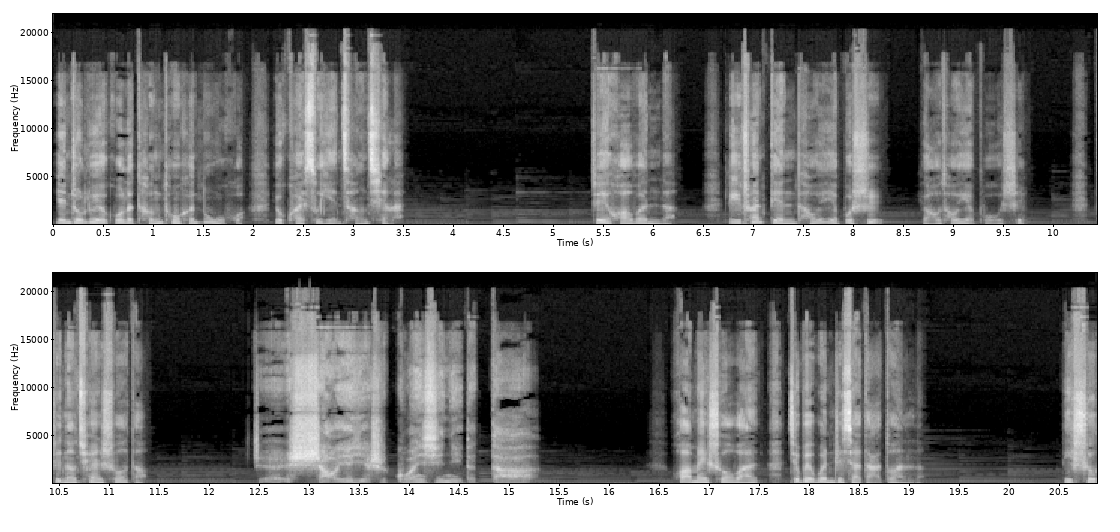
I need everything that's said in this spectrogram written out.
眼中掠过了疼痛和怒火，又快速隐藏起来。这话问的，李川点头也不是，摇头也不是，只能劝说道：“这少爷也是关心你的。”他话没说完，就被温之夏打断了。李叔，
